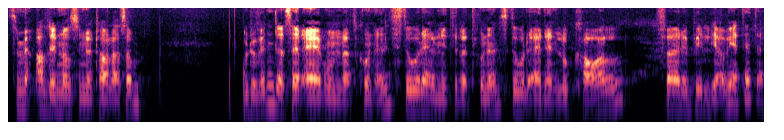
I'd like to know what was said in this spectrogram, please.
Som jag aldrig någonsin hört talas om. Och då vet inte jag, är hon nationellt stor? Är hon internationellt stor? Är det en lokal förebild? Jag vet inte.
